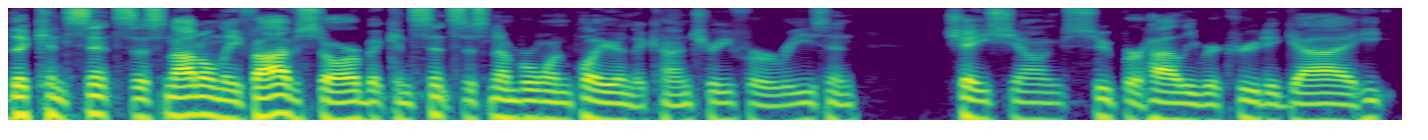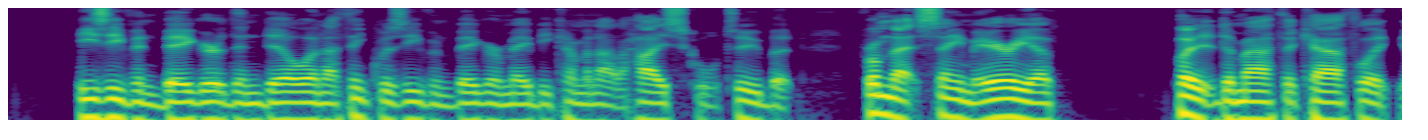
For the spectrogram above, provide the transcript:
the consensus, not only five star, but consensus number one player in the country for a reason. Chase Young, super highly recruited guy. He he's even bigger than Dylan. I think was even bigger, maybe coming out of high school too. But from that same area, played at DeMatha Catholic.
